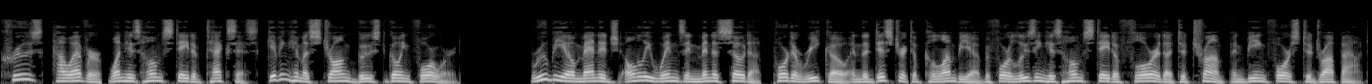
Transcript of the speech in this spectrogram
Cruz, however, won his home state of Texas, giving him a strong boost going forward. Rubio managed only wins in Minnesota, Puerto Rico and the District of Columbia before losing his home state of Florida to Trump and being forced to drop out.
